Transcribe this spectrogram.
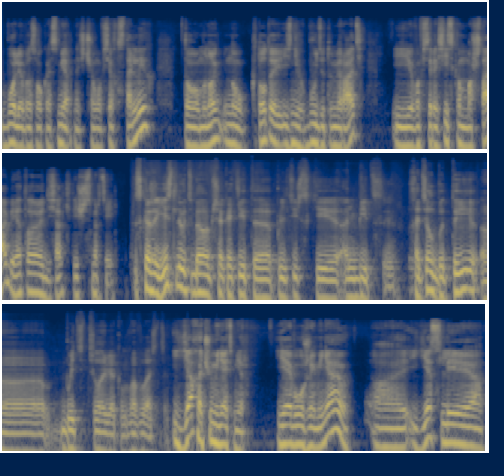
более высокая смертность, чем у всех остальных, то мног... ну, кто-то из них будет умирать, и во всероссийском масштабе это десятки тысяч смертей. Скажи, есть ли у тебя вообще какие-то политические амбиции? Хотел бы ты э, быть человеком во власти? Я хочу менять мир. Я его уже меняю. Э, если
